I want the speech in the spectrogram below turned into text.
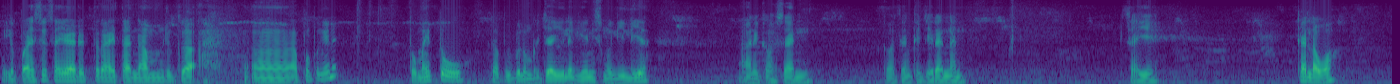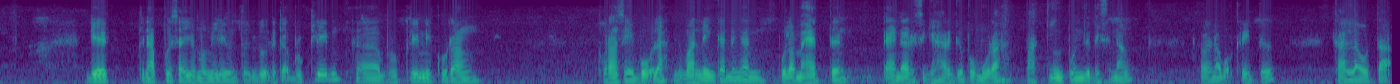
lepas tu saya ada try tanam juga uh, apa panggil ni tomato. Tapi belum berjaya lagi. Yang ni semua lily lah. Ha, ni kawasan kawasan kejiranan saya kan lawa dia kenapa saya memilih untuk duduk dekat Brooklyn? Uh, Brooklyn ni kurang kurang sibuk lah berbandingkan dengan Pulau Manhattan. Dan dari segi harga pun murah parking pun lebih senang kalau nak bawa kereta. Kalau tak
